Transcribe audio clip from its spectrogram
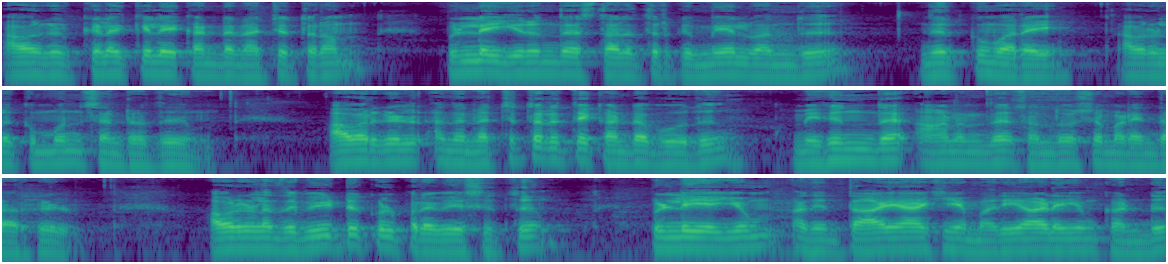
அவர்கள் கிழக்கிலே கண்ட நட்சத்திரம் பிள்ளை இருந்த ஸ்தலத்திற்கு மேல் வந்து நிற்கும் வரை அவர்களுக்கு முன் சென்றது. அவர்கள் அந்த நட்சத்திரத்தை கண்டபோது மிகுந்த ஆனந்த சந்தோஷமடைந்தார்கள். அவர்கள் அந்த வீட்டுக்குள் பிரவேசித்து பிள்ளையையும் அதன் தாயாகிய மரியாளையும் கண்டு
